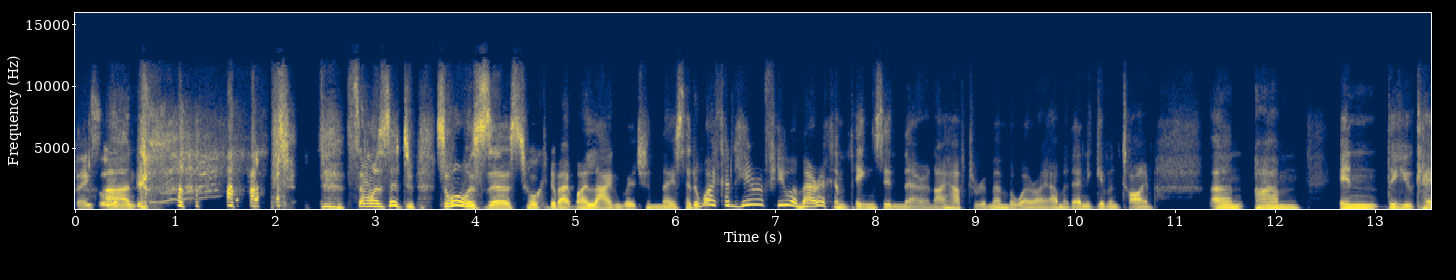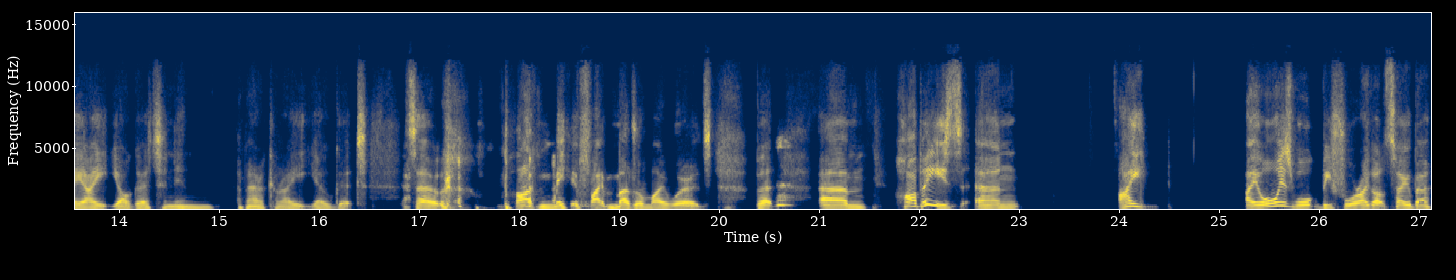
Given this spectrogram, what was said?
Basil. And someone said to someone was uh, talking about my language, and they said, "Oh, I can hear a few American things in there," and I have to remember where I am at any given time. And um, in the UK, I eat yogurt, and in America, I eat yogurt. So, pardon me if I muddle my words, but um, hobbies and I I always walked before I got sober.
